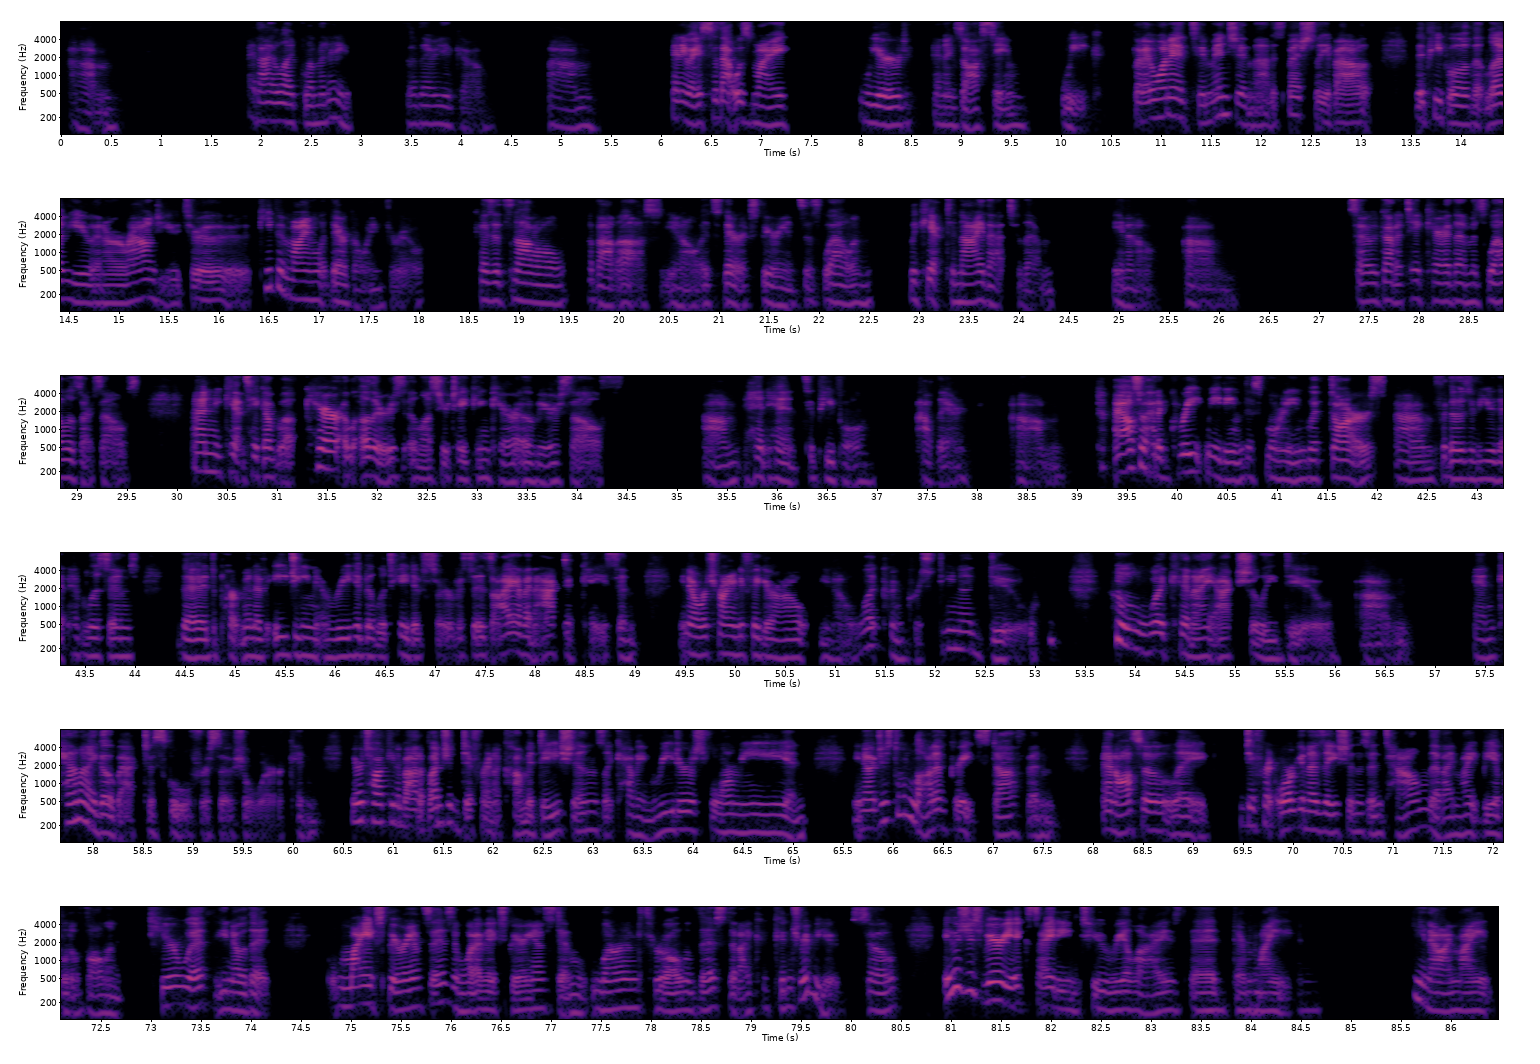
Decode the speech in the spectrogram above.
Um, and I like lemonade. So there you go. Um, anyway, so that was my weird and exhausting week. But I wanted to mention that, especially about the people that love you and are around you, to keep in mind what they're going through, because it's not all about us, you know, it's their experience as well. And we can't deny that to them, you know. Um, so we've got to take care of them as well as ourselves and you can't take uh, care of others unless you're taking care of yourself. Um, hint hint to people out there. Um, i also had a great meeting this morning with DARS um, for those of you that have listened the department of aging and rehabilitative services. I have an active case and you know we're trying to figure out you know what can christina do? What can i actually do? Um, and can I go back to school for social work? And they're talking about a bunch of different accommodations, like having readers for me and, you know, just a lot of great stuff. And, and also like different organizations in town that I might be able to volunteer with, you know, that my experiences and what I've experienced and learned through all of this that I could contribute. So it was just very exciting to realize that there might, you know, I might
